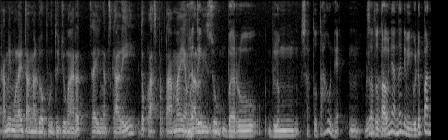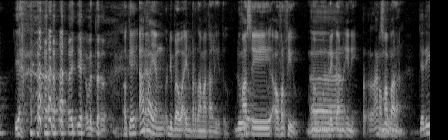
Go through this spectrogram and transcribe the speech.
kami mulai tanggal 27 Maret, saya ingat sekali itu kelas pertama yang Berarti melalui Zoom. baru belum satu tahun ya? satu tahunnya nanti di minggu depan. Ya, iya betul. Oke, apa yang dibawain pertama kali itu? Masih overview, mem- memberikan ini Langsung. pemaparan. Jadi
